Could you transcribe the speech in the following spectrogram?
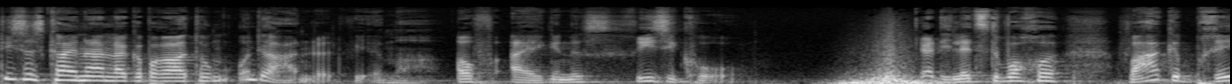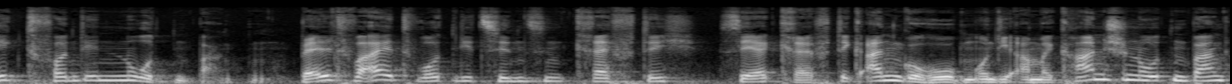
Dies ist keine Anlageberatung und er handelt wie immer auf eigenes Risiko. Ja, die letzte Woche war geprägt von den Notenbanken. Weltweit wurden die Zinsen kräftig, sehr kräftig angehoben und die amerikanische Notenbank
